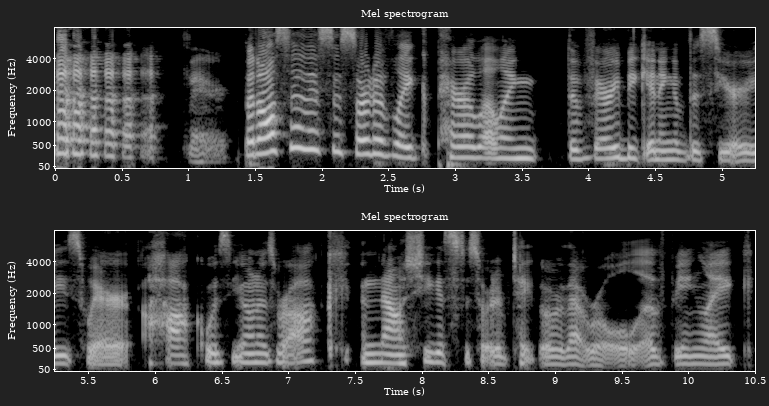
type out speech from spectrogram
Fair. But also, this is sort of like paralleling the very beginning of the series where Hak was Yona's rock, and now she gets to sort of take over that role of being like,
